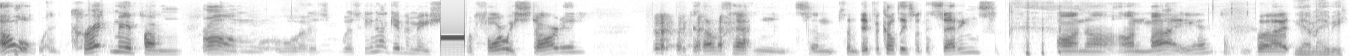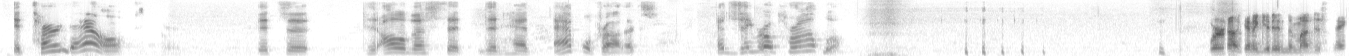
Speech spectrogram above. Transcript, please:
oh, correct me if I'm wrong. Was was he not giving me before we started? Because I was having some some difficulties with the settings on uh, on my end, but Yeah, maybe. it turned out that uh, that all of us that that had Apple products had zero problem. We're not going to get into my distinction.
